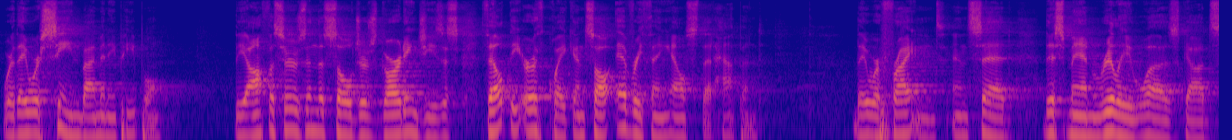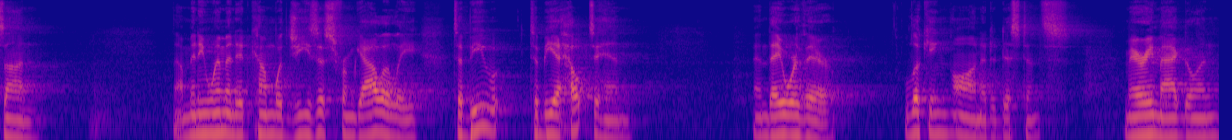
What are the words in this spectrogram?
where they were seen by many people. The officers and the soldiers guarding Jesus felt the earthquake and saw everything else that happened. They were frightened and said, This man really was God's son. Now, many women had come with Jesus from Galilee to be, to be a help to him, and they were there, looking on at a distance. Mary Magdalene,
